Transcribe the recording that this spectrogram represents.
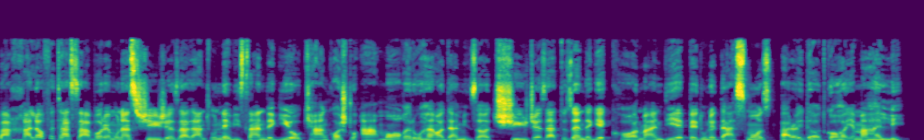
برخلاف تصورمون از شیرجه زدن تو نویسندگی و کنکاش تو اعماق روح آدمیزاد شیرجه زد تو زندگی کارمندی بدون دستمزد برای دادگاه های محلی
